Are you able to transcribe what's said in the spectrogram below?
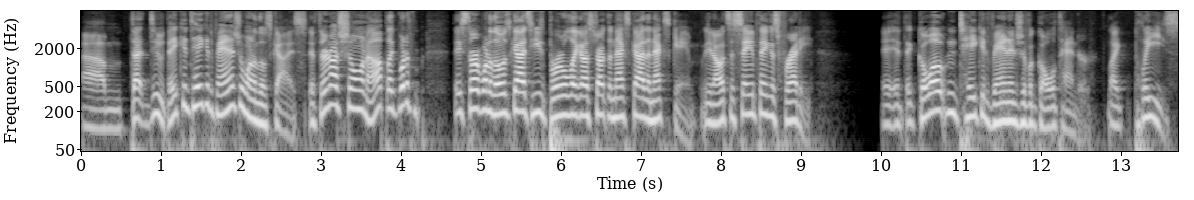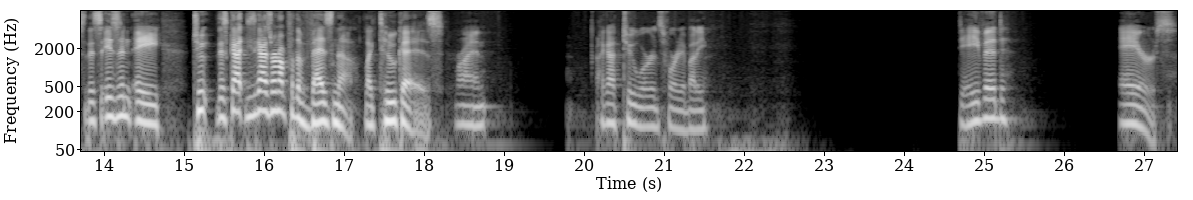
um, that dude, they can take advantage of one of those guys if they're not showing up. Like, what if they start one of those guys? He's brutal. They got to start the next guy the next game. You know, it's the same thing as Freddie. It, it- go out and take advantage of a goaltender. Like, please, this isn't a. Tu- this guy, these guys aren't up for the Vezina like Tuukka is. Ryan, I got two words for you, buddy. David Ayres.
